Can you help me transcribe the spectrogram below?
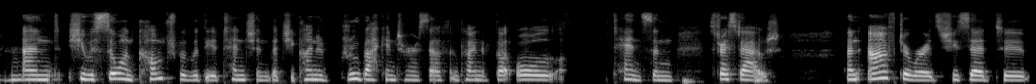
Mm-hmm. And she was so uncomfortable with the attention that she kind of drew back into herself and kind of got all tense and stressed out. And afterwards, she said to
